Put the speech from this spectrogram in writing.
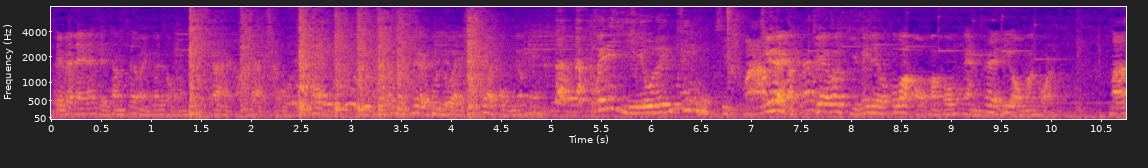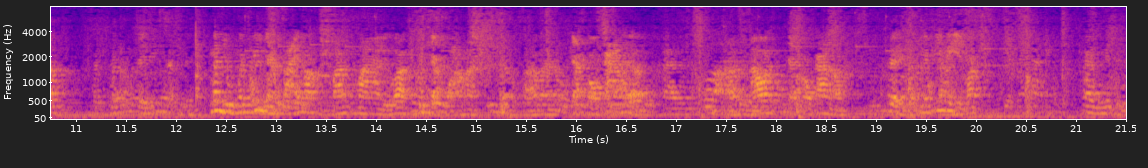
เดี๋ยวไม่เป็นไรนะเดี๋ยวทำเสื้อใหม่ก็ส่งได้ครับได้ครับต้องมาเชื่อคุณด้วยเชื่อผมแล้วไม่ไม่ได้หิวเลยจริงสิบมาเชื่อเชื่อว่าขี่ไม่เร็วเพราะว่าออกมาพร้อมกันที่ออกมาก่อนมามันต้องใจวิ่งสั่นเลยมันอยู่มันวิ่งจากซ้ายมามามาหรือว่าขึ้นจากขวามาขวามาจากเกาะกลางเหรอเอาจากเกาะกลางเหรอเฮ้ยทำไมพี่ไม่เห็นวะใช่ไม่ถึง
